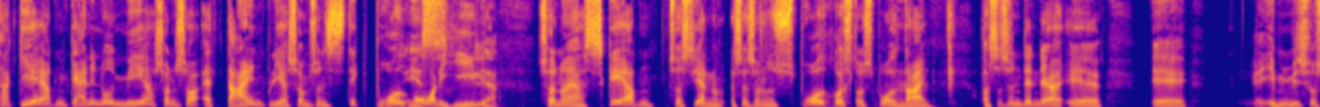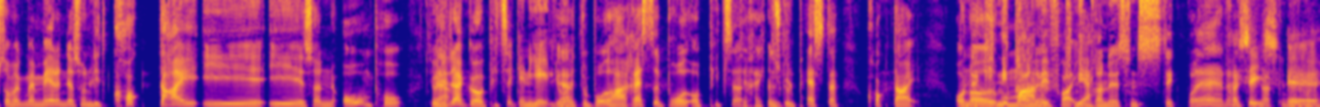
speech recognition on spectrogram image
der giver jeg den gerne noget mere, sådan så at dejen bliver som sådan stegt brød Yes. over det hele. Ja. Så når jeg skærer den, så siger den, altså sådan en sprød ost og sprød Mm. dej, og så sådan den der, øh, øh, jeg misforstår mig ikke, men mere den der sådan lidt kogt dej i, i sådan ovenpå. Det er jo Ja. ja. det, der gør pizza genialt, jo, Ja. at du både har ristet brød og pizza, undskyld, pasta, kogt dej, og Den noget umami fra... Ja, Knitrende, sådan stegt brød. Ja, ja, det er præcis. godt, Øh,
